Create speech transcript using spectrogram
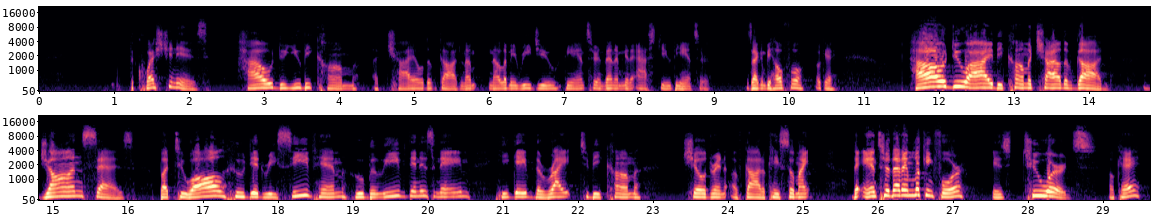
The question is how do you become a child of God? Now, now let me read you the answer, and then I'm going to ask you the answer. Is that going to be helpful? Okay. How do I become a child of God? John says, But to all who did receive him, who believed in his name, he gave the right to become children of God. Okay, so my the answer that I'm looking for is two words, okay?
